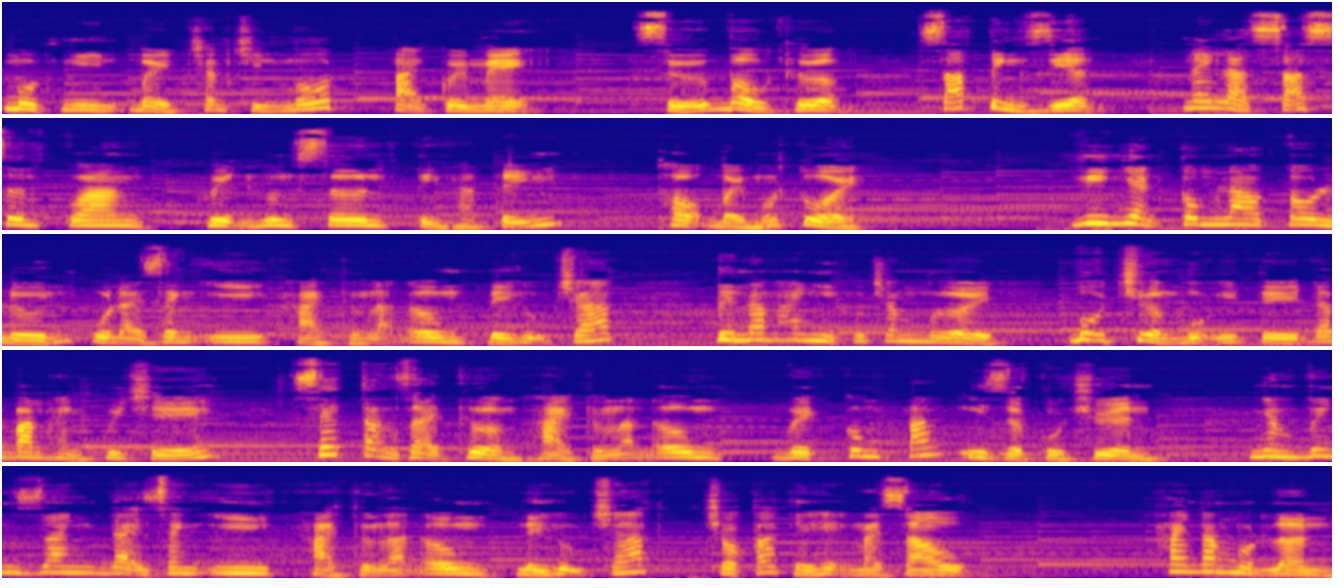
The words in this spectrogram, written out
1791 tại quê mẹ, xứ Bầu Thượng, xã Tỉnh Diện, nay là xã Sơn Quang, huyện Hương Sơn, tỉnh Hà Tĩnh, thọ 71 tuổi. Ghi nhận công lao to lớn của đại danh y Hải thượng lãn ông Lê Hữu Trác, từ năm 2010, Bộ trưởng Bộ Y tế đã ban hành quy chế xét tặng giải thưởng Hải Thượng Lãn Ông về công tác y dược cổ truyền nhằm vinh danh đại danh y Hải Thượng Lãn Ông Lê Hữu Trác cho các thế hệ mai sau. Hai năm một lần,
